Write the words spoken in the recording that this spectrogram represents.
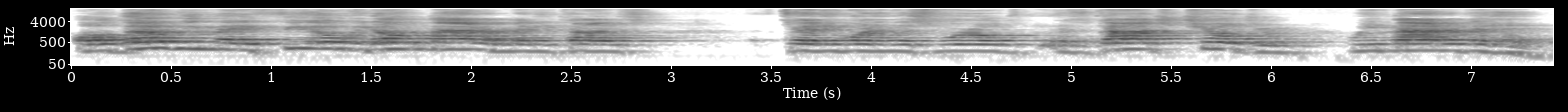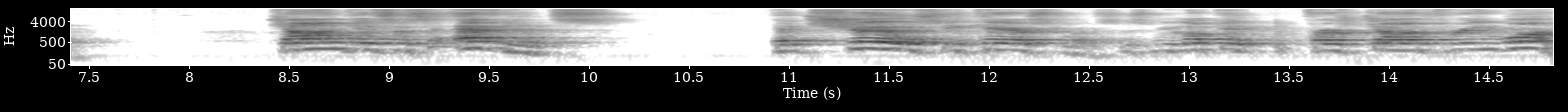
Although we may feel we don't matter many times to anyone in this world, as God's children, we matter to Him. John gives us evidence that shows he cares for us. As we look at 1 John 3 1,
